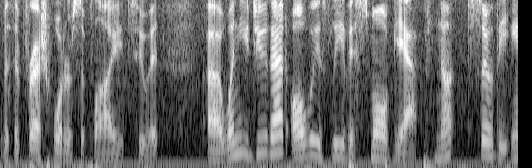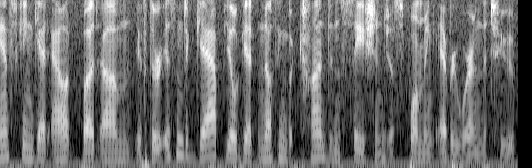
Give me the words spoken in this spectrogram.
with a fresh water supply to it. Uh, when you do that, always leave a small gap. Not so the ants can get out, but um, if there isn't a gap, you'll get nothing but condensation just forming everywhere in the tube.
